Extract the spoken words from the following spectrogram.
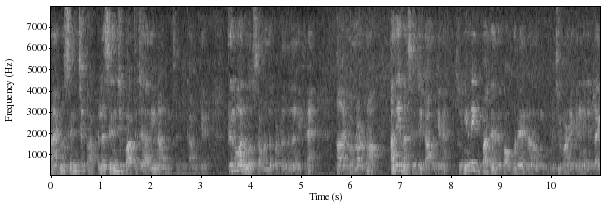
நான் இன்னும் செஞ்சு பார்க்கல. செஞ்சு பார்த்துட்டு அதையும் நான் உங்களுக்கு செஞ்சு காமிக்கிறேன். திருவாரூர் சம்மந்தப்பட்டதுன்னு நினைக்கிறேன். இப்போ நாட் அதையும் நான் செஞ்சு காமிக்கிறேன். ஸோ இன்றைக்கி பார்த்தா இந்த காம்போ நேரில் நான் உங்களுக்கு பிடிச்சிருப்பான்னு நினைக்கிறேன். நீங்கள் ட்ரை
